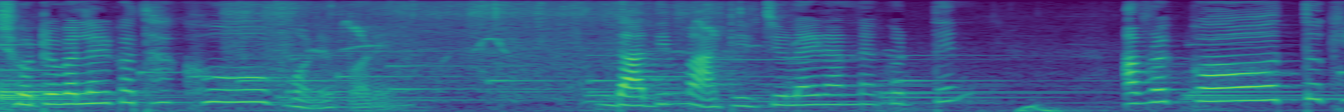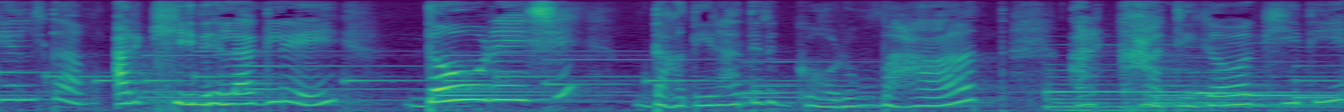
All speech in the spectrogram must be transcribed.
ছোটবেলার কথা খুব মনে পড়ে। দাদি মাটির চুলায় রান্না করতেন। আমরা কত খেলতাম, আর খিদে লাগলেই দৌড়ে এসে দাদির হাতের গরম ভাত আর খাটি গাওয়া ঘি দিয়ে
